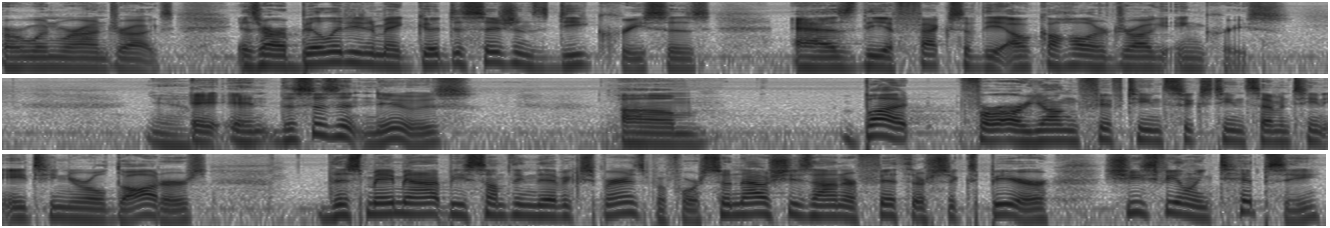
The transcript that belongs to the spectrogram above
or when we're on drugs is our ability to make good decisions decreases as the effects of the alcohol or drug increase. Yeah. a- and this isn't news um, but for our young 15 16 17 18 year old daughters this may not be something they've experienced before. So now she's on her fifth or sixth beer. She's feeling tipsy.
